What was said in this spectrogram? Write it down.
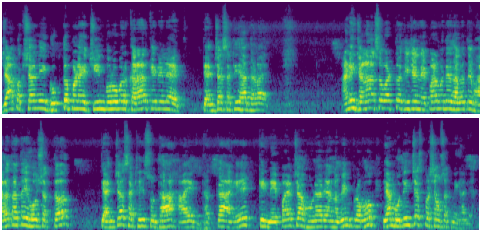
ज्या पक्षांनी गुप्तपणे चीन बरोबर करार केलेले आहेत त्यांच्यासाठी हा धडा आहे. आणि ज्यांना असं वाटतं की जे नेपाळमध्ये झालं ते भारतातही होऊ शकतं त्यांच्यासाठी सुद्धा हा एक धक्का आहे की नेपाळच्या होणाऱ्या नवीन प्रमुख या मोदींच्याच प्रशंसक निघाल्या.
